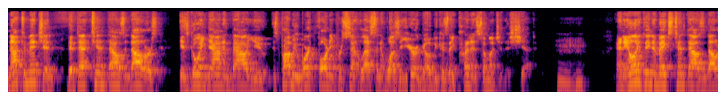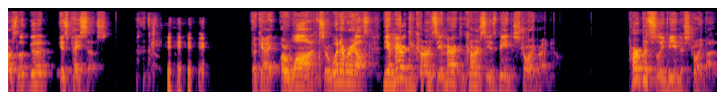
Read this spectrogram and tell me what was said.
Not to mention that that $10,000 is going down in value. It's probably worth 40% less than it was a year ago because they printed so much of this shit. Mm-hmm. And the only thing that makes $10,000 look good is pesos. okay. Or wands or whatever else. The American mm-hmm. currency, American currency is being destroyed right now. Purposely being destroyed, by the way.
